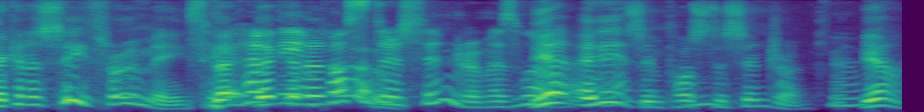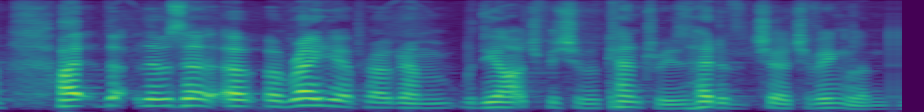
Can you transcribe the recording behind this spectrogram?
They're going to see through me. So They're- you have the imposter know. syndrome as well. Yeah, it is imposter mm. syndrome. Yeah, I, th- there was a, a, radio program with the Archbishop of Canterbury, the head of the Church of England,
